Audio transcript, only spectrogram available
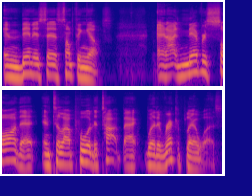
and then it says something else. And I never saw that until I pulled the top back where the record player was.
